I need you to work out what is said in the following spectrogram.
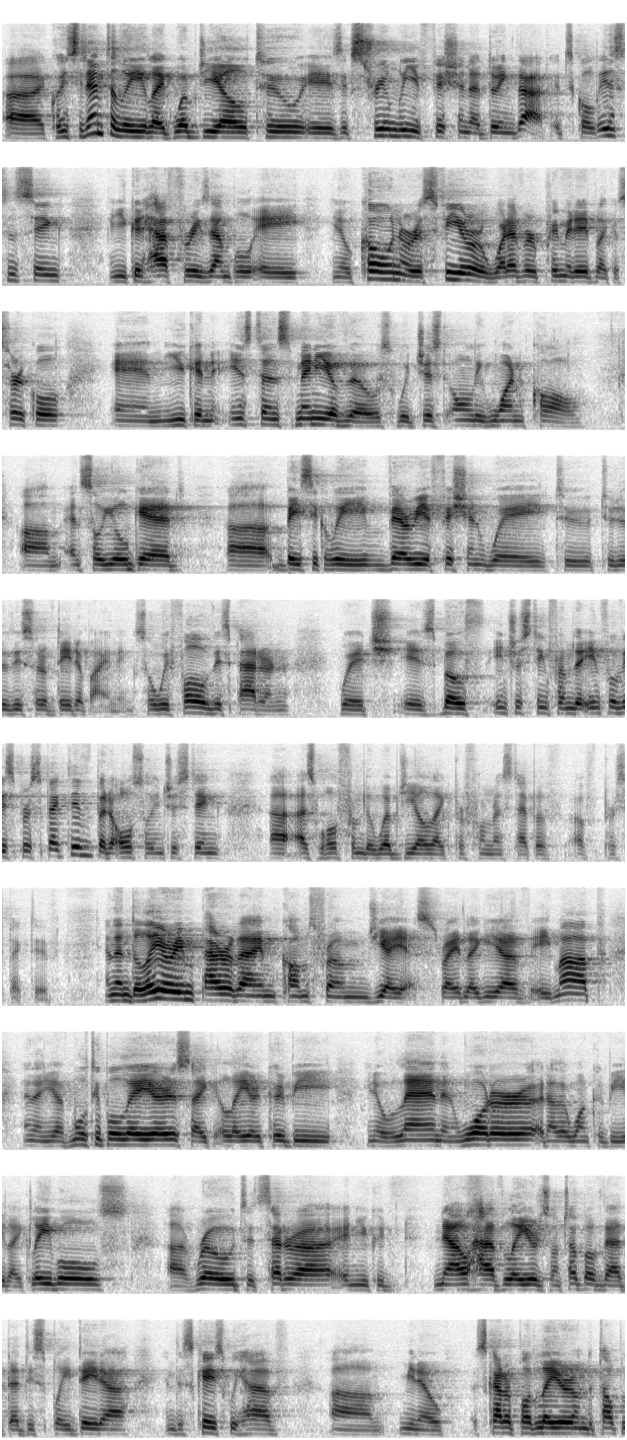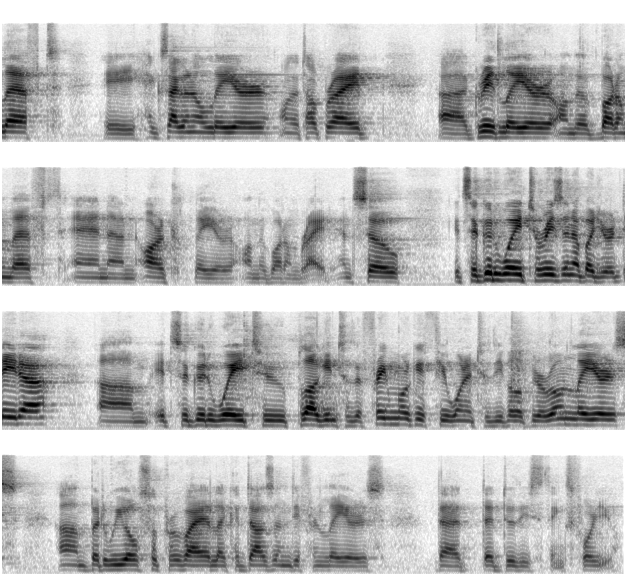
uh, coincidentally, like WebGL2 is extremely efficient at doing that. It's called instancing, and you could have, for example, a you know, cone or a sphere or whatever primitive, like a circle, and you can instance many of those with just only one call. Um, and so you'll get uh, basically very efficient way to, to do this sort of data binding. So we follow this pattern, which is both interesting from the InfoVis perspective, but also interesting uh, as well from the WebGL like performance type of, of perspective. And then the layering paradigm comes from GIS, right? Like you have a map, and then you have multiple layers. Like a layer could be, you know, land and water. Another one could be like labels, uh, roads, etc. And you could now have layers on top of that that display data. In this case, we have um, you know, a scatterplot layer on the top left, a hexagonal layer on the top right, a grid layer on the bottom left, and an arc layer on the bottom right. And so it's a good way to reason about your data. Um, it's a good way to plug into the framework if you wanted to develop your own layers. Um, but we also provide like a dozen different layers that, that do these things for you.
